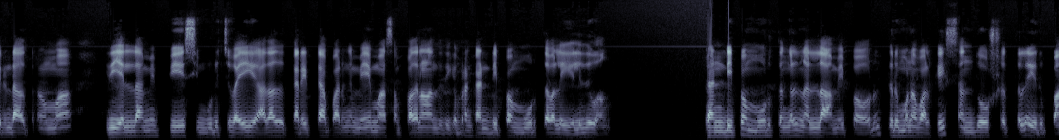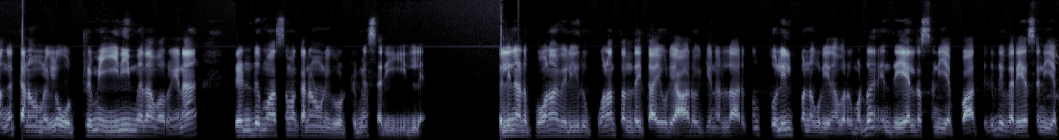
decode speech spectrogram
இரண்டாவது திருமணமா இது எல்லாமே பேசி முடிச்சு வை. அதாவது கரெக்டாக பாருங்க. மே மாதம் பதினாலாம் தேதிக்கு அப்புறம் கண்டிப்பாக மூர்த்த வலை எழுதுவாங்க. கண்டிப்பா மூர்த்தங்கள் நல்ல அமைப்பா வரும். திருமண வாழ்க்கை சந்தோஷத்துல இருப்பாங்க. கணவன்களை ஒற்றுமை இனிமே தான் வரும். ஏன்னா ரெண்டு மாசமா கணவன் மனைவி ஒற்றுமை சரியில்லை. வெளிநாடு போனா வெளியூர் போனா தந்தை தாயுடைய ஆரோக்கியம் நல்லா இருக்கும். தொழில் பண்ணக்கூடிய நபர்கள் மட்டும் இந்த ஏழரை சனியை பார்த்துக்கிட்டு விரைய சனியை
